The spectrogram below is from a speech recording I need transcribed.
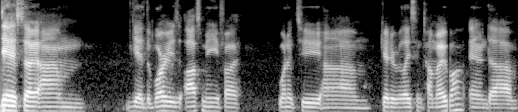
Yeah, so um, yeah, the Warriors asked me if I wanted to um, get a release and come over, and um,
